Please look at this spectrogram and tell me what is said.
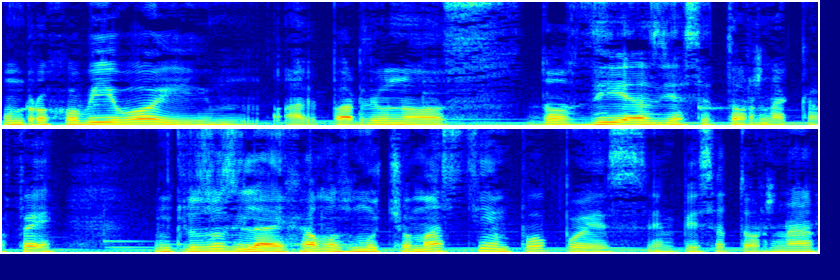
un rojo vivo y al par de unos dos días ya se torna café. Incluso si la dejamos mucho más tiempo, pues empieza a tornar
